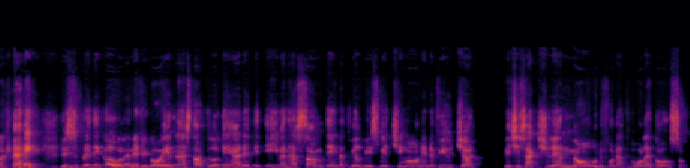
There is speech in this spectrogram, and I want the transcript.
Okay, this is pretty cool. And if you go in and start looking at it, it even has something that will be switching on in the future, which is actually a node for that wallet also.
